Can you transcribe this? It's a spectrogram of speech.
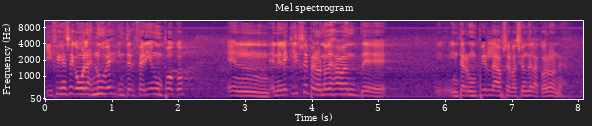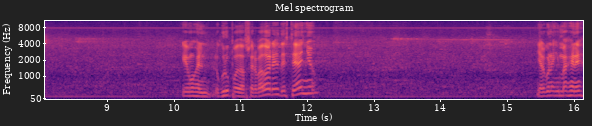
y fíjense cómo las nubes interferían un poco en, en, el eclipse, pero no dejaban de interrumpir la observación de la corona. Aquí vemos el grupo de observadores de este año y algunas imágenes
